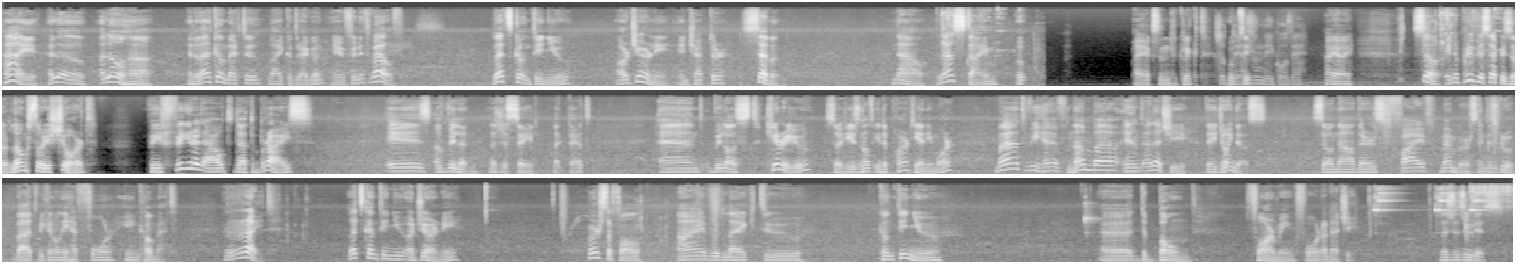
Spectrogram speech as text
Hi, hello, aloha, and welcome back to Like a Dragon Infinite Wealth. Let's continue our journey in chapter 7. Now, last time... Oh, I accidentally clicked. Whoopsie. Hi, hi. So, in the previous episode, long story short, we figured out that Bryce is a villain. Let's just say it like that and we lost Kiryu, so he's not in the party anymore. But we have Namba and Adachi, they joined us. So now there's five members in this group, but we can only have four in combat. Right, let's continue our journey. First of all, I would like to continue uh, the bond farming for Adachi. Let's just do this.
